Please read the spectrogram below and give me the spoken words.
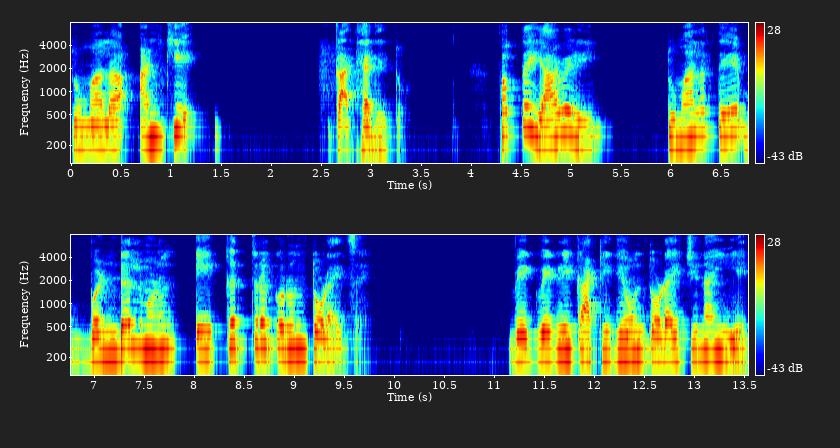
तुम्हाला आणखी काठ्या देतो. फक्त यावेळी तुम्हाला ते बंडल म्हणून एकत्र करून तोडायचं आहे वेगवेगळी काठी घेऊन तोडायची नाही आहे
